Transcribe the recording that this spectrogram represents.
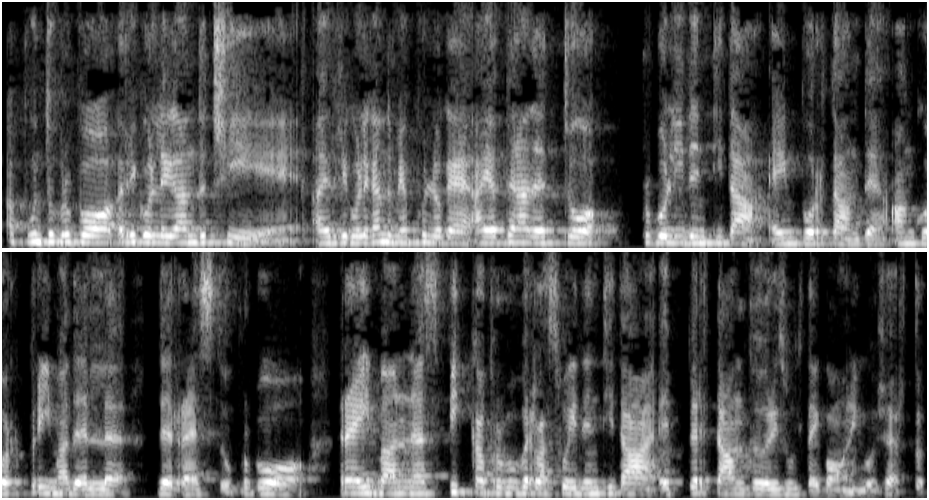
appunto proprio ricollegandoci, ricollegandomi a quello che hai appena detto, proprio l'identità è importante ancora prima del, del resto. Proprio Ray-Ban spicca proprio per la sua identità e pertanto risulta iconico, certo.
